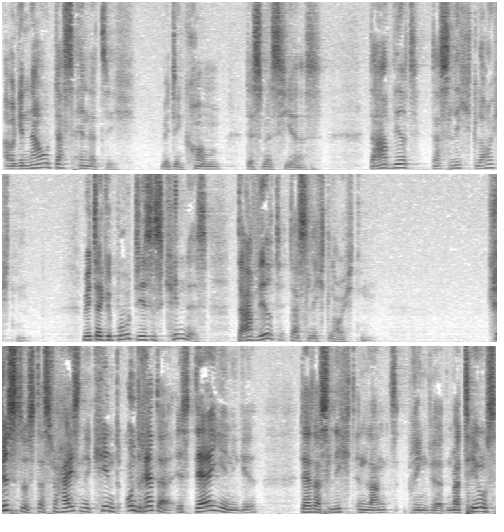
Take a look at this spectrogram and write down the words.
Aber genau das ändert sich mit dem Kommen des Messias. Da wird das Licht leuchten. Mit der Geburt dieses Kindes, da wird das Licht leuchten. Christus, das verheißene Kind und Retter, ist derjenige, der das Licht in Land bringen wird. Matthäus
